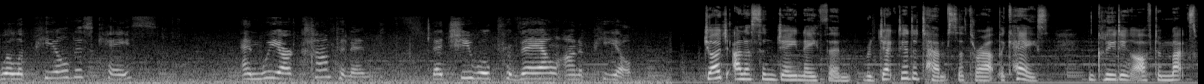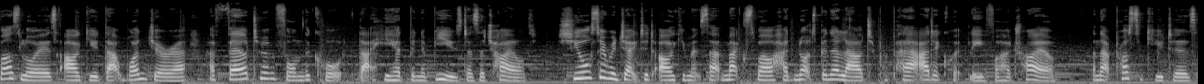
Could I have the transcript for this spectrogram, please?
will appeal this case, and we are confident that she will prevail on appeal. Judge Alison J. Nathan rejected attempts to throw out the case, including after Maxwell's lawyers argued that one juror had failed to inform the court that he had been abused as a child. She also rejected arguments that Maxwell had not been allowed to prepare adequately for her trial, and that prosecutors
